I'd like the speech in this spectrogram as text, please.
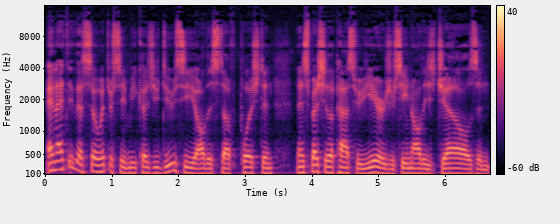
And I think that's so interesting because you do see all this stuff pushed, and, and especially the past few years, you're seeing all these gels and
